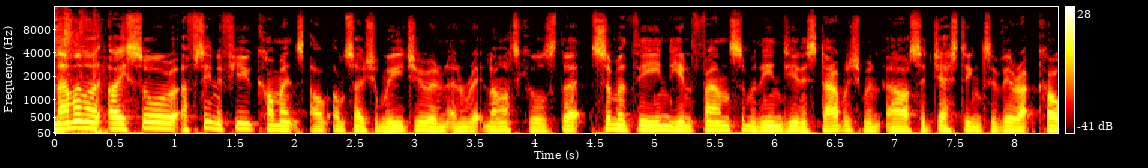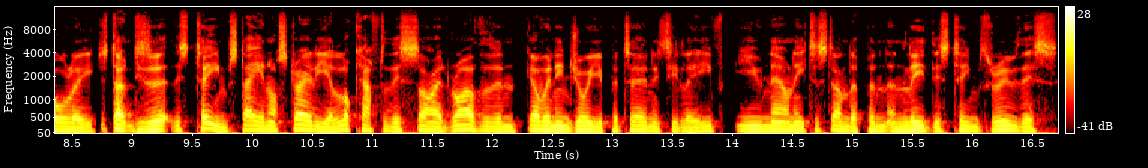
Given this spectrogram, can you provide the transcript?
Now, man, I, I saw, I've seen a few comments on, on social media and, and, written articles that some of the Indian fans, some of the Indian establishment are suggesting to Virat Kohli, just don't desert this team, stay in Australia, look after this side, rather than go and enjoy your paternity leave. You now need to stand up and, and lead this team through this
